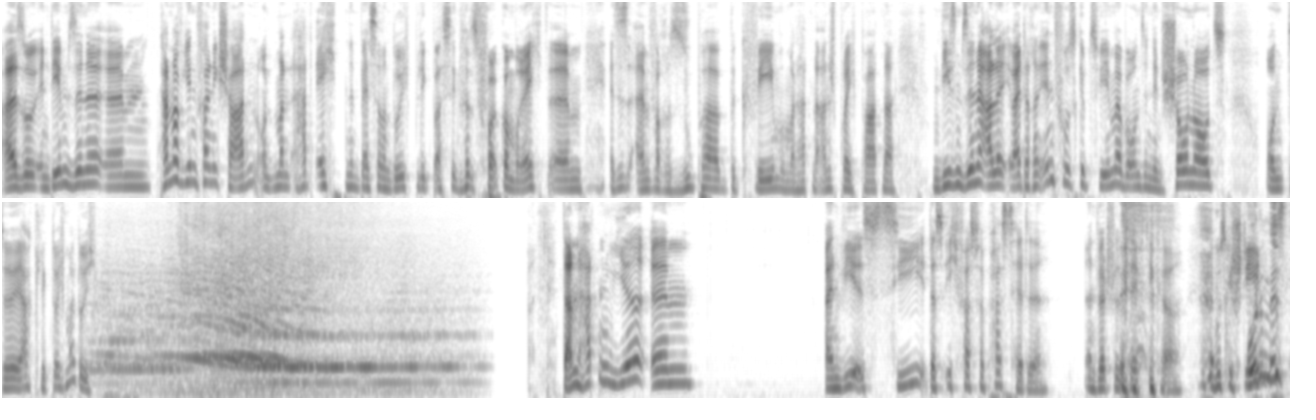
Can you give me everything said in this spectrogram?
Also in dem Sinne, ähm, kann auf jeden Fall nicht schaden und man hat echt einen besseren Durchblick. Basti, du hast vollkommen recht. Ähm, es ist einfach super bequem und man hat einen Ansprechpartner. In diesem Sinne, alle weiteren Infos gibt es wie immer bei uns in den Show Notes und äh, ja, klickt euch mal durch. Dann hatten wir ähm, ein VSC, das ich fast verpasst hätte. Ein Virtual Safety Car. Ich muss gestehen. Ohne Mist.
